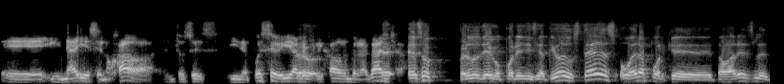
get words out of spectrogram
eh, y nadie se enojaba. Entonces, y después se veía Pero, reflejado dentro de la cancha. Eso, perdón Diego, ¿por iniciativa de ustedes o era porque Tavares les,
